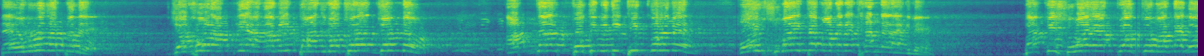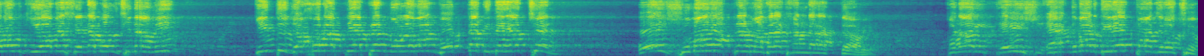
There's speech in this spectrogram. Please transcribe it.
তাই অনুরোধ আপনাদের, যখন আপনি আগামী পাঁচ বছরের জন্য আপনার প্রতিনিধি ঠিক করবেন, ওই সময়টা মাথাটা ঠান্ডা রাখবেন। বাকি সময় একটু মাথা গরম কি হবে সেটা বলছি না আমি। কিন্তু যখন আপনি আপনার মূল্যবান ভোটটা দিতে যাচ্ছেন, ওই সময় আপনার মাথাটা ঠান্ডা রাখতে হবে। কারণ এই একবার দিলে পাঁচ বছর।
